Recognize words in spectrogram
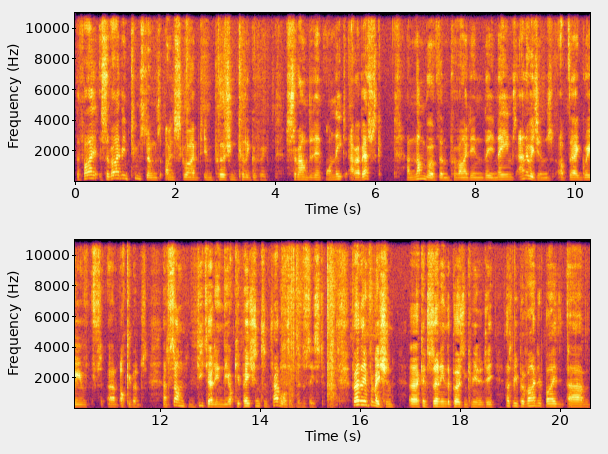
The five surviving tombstones are inscribed in Persian calligraphy, surrounded in ornate arabesque, a number of them providing the names and origins of their graves um, occupants, and some detailing the occupations and travels of the deceased. Further information uh, concerning the Persian community has been provided by, um,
